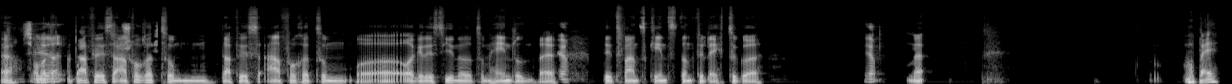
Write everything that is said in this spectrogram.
Ja, aber da, dafür ist es einfacher zum, dafür ist einfacher zum äh, Organisieren oder zum Handeln, weil ja. die 20 kennst dann vielleicht sogar ja. ja. Wobei,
